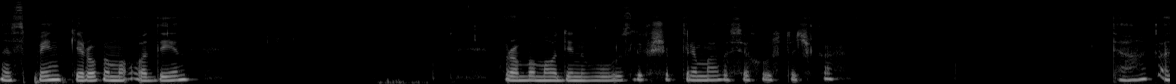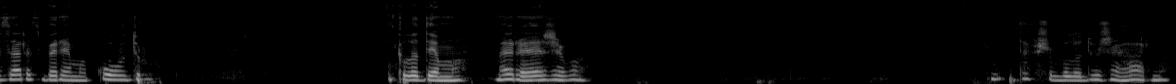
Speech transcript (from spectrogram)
На спинки робимо один, робимо один вузлик, щоб трималася хусточка. Так, а зараз беремо ковдру, кладемо мережево. Так, щоб було дуже гарно.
